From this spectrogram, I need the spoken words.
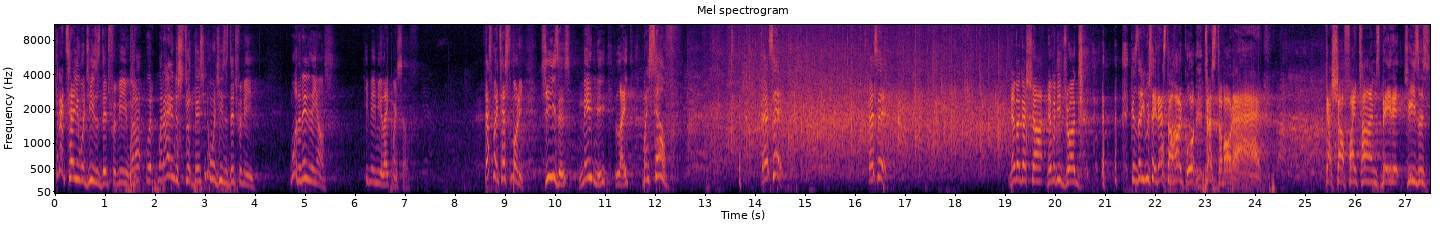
Can I tell you what Jesus did for me? When I, when I understood this, you know what Jesus did for me? More than anything else. He made me like myself. That's my testimony. Jesus made me like myself. That's it. That's it. Never got shot, never did drugs. Because then you say, that's the hardcore testimony. Got shot five times, made it, Jesus.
